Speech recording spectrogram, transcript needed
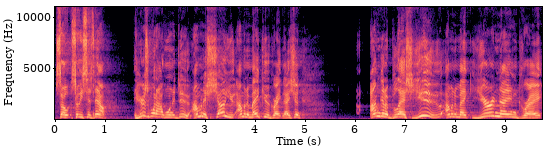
So, so he says, now, here's what I want to do. I'm going to show you, I'm going to make you a great nation. I'm going to bless you. I'm going to make your name great,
